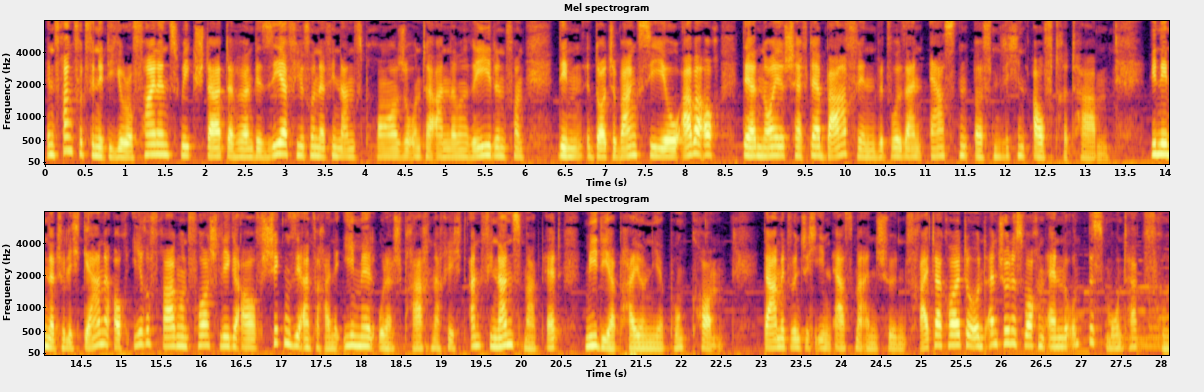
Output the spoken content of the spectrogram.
In Frankfurt findet die Eurofinance Week statt. Da hören wir sehr viel von der Finanzbranche, unter anderem Reden von dem Deutsche Bank CEO, aber auch der neue Chef der BaFin wird wohl seinen ersten öffentlichen Auftritt haben. Wir nehmen natürlich gerne auch Ihre Fragen und Vorschläge auf. Schicken Sie einfach eine E-Mail oder Sprachnachricht an finanzmarkt.mediapioneer.com. Damit wünsche ich Ihnen erstmal einen schönen Freitag heute und ein schönes Wochenende und bis Montag früh.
